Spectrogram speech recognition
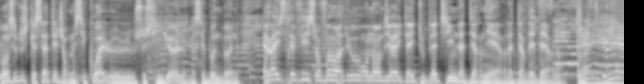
bon, c'est tout se casser la tête, genre mais c'est quoi le, ce single? Bah c'est bonne bonne. Erais Treffy sur Fun Radio, on est en direct avec toute la team, la dernière, la terre des dernières. De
